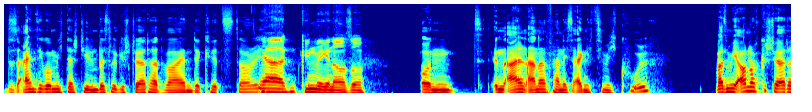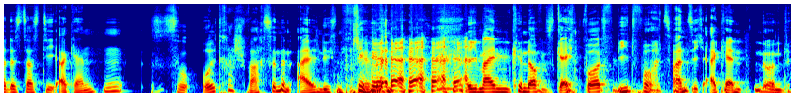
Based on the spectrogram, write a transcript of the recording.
Das Einzige, wo mich der Stil ein bisschen gestört hat, war in The Kids Story. Ja, ging mir genauso. Und in allen anderen fand ich es eigentlich ziemlich cool. Was mich auch noch gestört hat, ist, dass die Agenten so ultra schwach sind in allen diesen Filmen. ich meine, ein Kind auf dem Skateboard flieht vor 20 Agenten und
